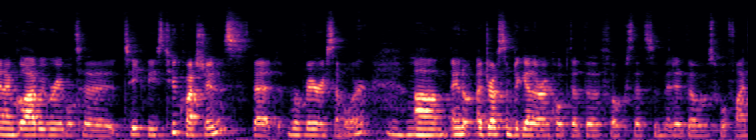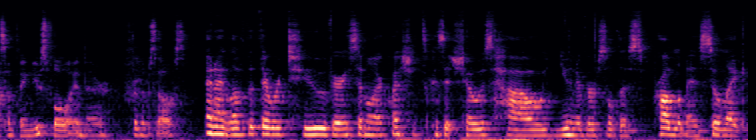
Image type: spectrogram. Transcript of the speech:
and I'm glad we were able to take these two questions that were very similar um, and address them together. I hope that the folks that submitted those will find something useful in there for themselves. And I love that there were two very similar questions because it shows how universal this problem is. So, like,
